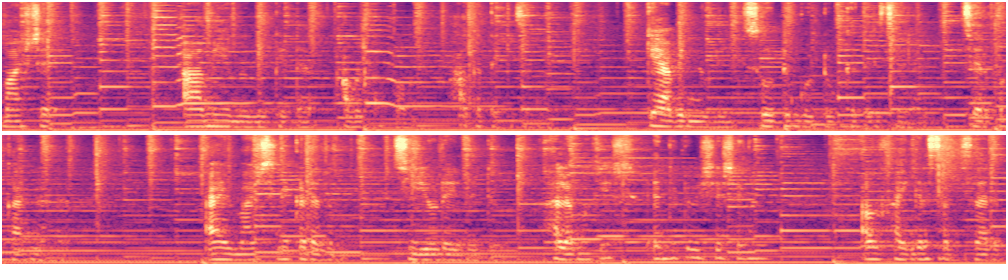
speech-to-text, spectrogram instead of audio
മാഷ് ആമിയെ ഒന്ന് നോക്കിയിട്ട് അവൾക്കൊപ്പം അകത്തേക്ക് ചെന്നു. ക്യാബിനുള്ളിൽ സൂട്ടും കൊട്ടും ഒക്കെ തിരിച്ചു ചെറുപ്പക്കാരനാണ് അയാൾ മാഷിനെ കിടന്നും ചിരിയോടെ എഴുന്നേറ്റു. ഹലോ മഹേഷ് എന്തൊക്കെ വിശേഷങ്ങൾ? അവൾ ഭയങ്കര സംസാരം.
